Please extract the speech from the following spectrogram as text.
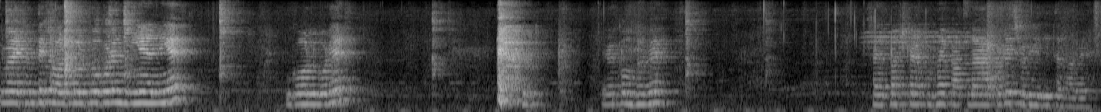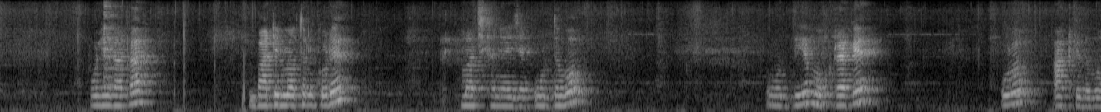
এবার এখান থেকে অল্প অল্প করে নিয়ে নিয়ে গোল করে এরকমভাবে চার পাঁচটা এরকমভাবে পাতলা করে ছড়িয়ে দিতে হবে। পলি রাখা বাটির মতন করে মাঝখানে এই যে পুর দেবো পুর দিয়ে মুখটাকে পুরো আটকে দেবো।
